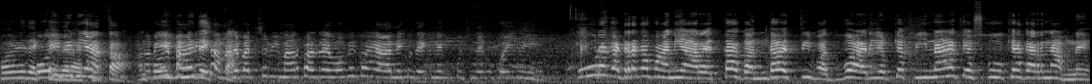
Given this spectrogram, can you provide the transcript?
कोई नहीं देखता कोई भी नहीं आता कोई भी नहीं से हमारे देखता बच्चे बीमार पड़ रहे हैं वो भी कोई आने को देखने को पूछने को कोई नहीं। पूरा गटर का पानी आ रहा है इतना गंदा इतनी बदबू आ रही है अब क्या पीना है क्या उसको क्या करना हमने?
